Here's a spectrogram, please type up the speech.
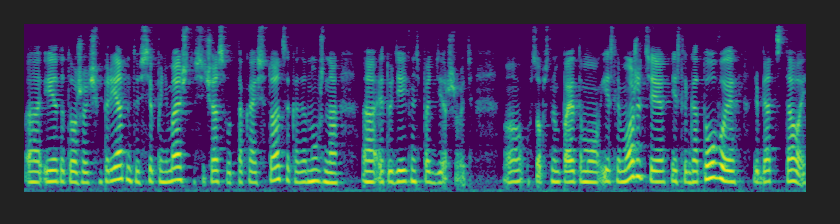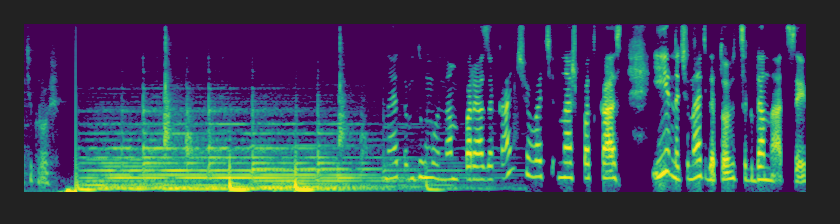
Э, и это тоже очень приятно. То есть все понимают, что сейчас вот такая ситуация, когда нужно э, эту деятельность поддерживать. Э, собственно, поэтому, если можете, если готовы, ребята, сдавайте кровь. На этом, думаю, нам пора заканчивать наш подкаст и начинать готовиться к донации.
